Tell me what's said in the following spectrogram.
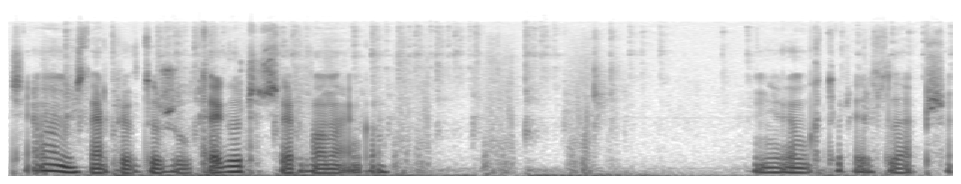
Czy ja mam iść najpierw do żółtego czy czerwonego? Nie wiem, który jest lepszy.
